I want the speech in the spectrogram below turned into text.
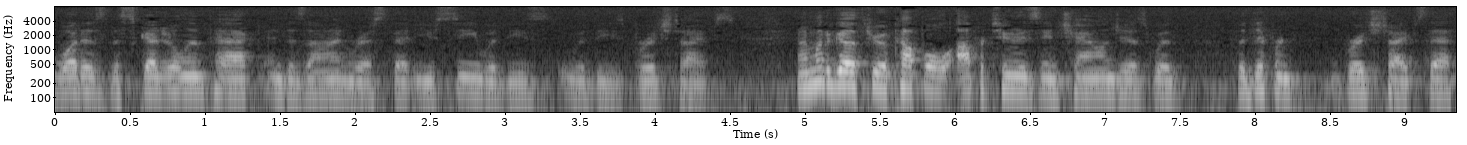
What is the schedule impact and design risk that you see with these, with these bridge types? And I'm going to go through a couple opportunities and challenges with the different bridge types that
